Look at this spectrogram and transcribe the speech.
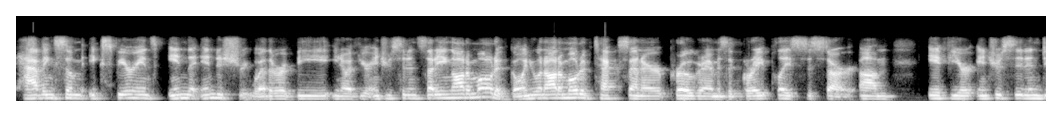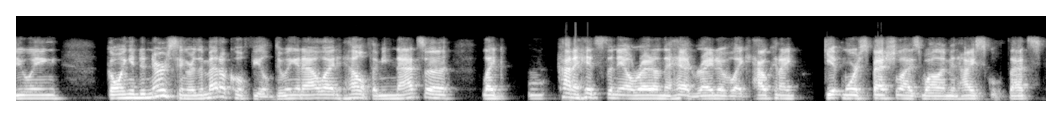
having some experience in the industry whether it be you know if you're interested in studying automotive going to an automotive tech center program is a great place to start um, if you're interested in doing going into nursing or the medical field doing an allied health i mean that's a like kind of hits the nail right on the head right of like how can i get more specialized while i'm in high school that's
